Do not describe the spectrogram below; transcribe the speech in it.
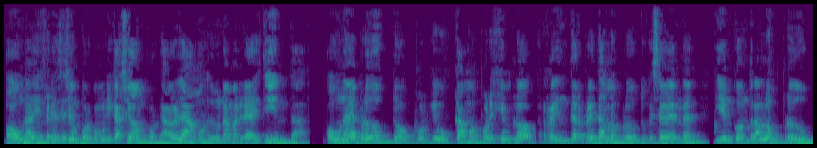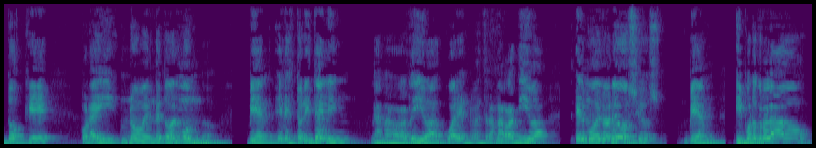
O una diferenciación por comunicación, porque hablamos de una manera distinta. O una de producto, porque buscamos, por ejemplo, reinterpretar los productos que se venden y encontrar los productos que por ahí no vende todo el mundo. Bien, el storytelling, la narrativa, cuál es nuestra narrativa, el modelo de negocios, bien, y por otro lado,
